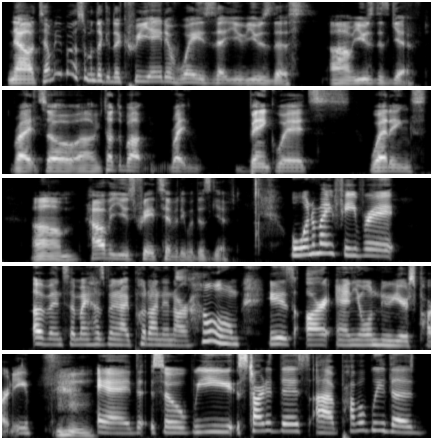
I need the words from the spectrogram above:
now, tell me about some of the, the creative ways that you've used this, um, used this gift, right? So uh, you talked about right banquets, weddings. Um, how have you used creativity with this gift? well one of my favorite events that my husband and i put on in our home is our annual new year's party Mm-hmm. and so we started this uh, probably the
